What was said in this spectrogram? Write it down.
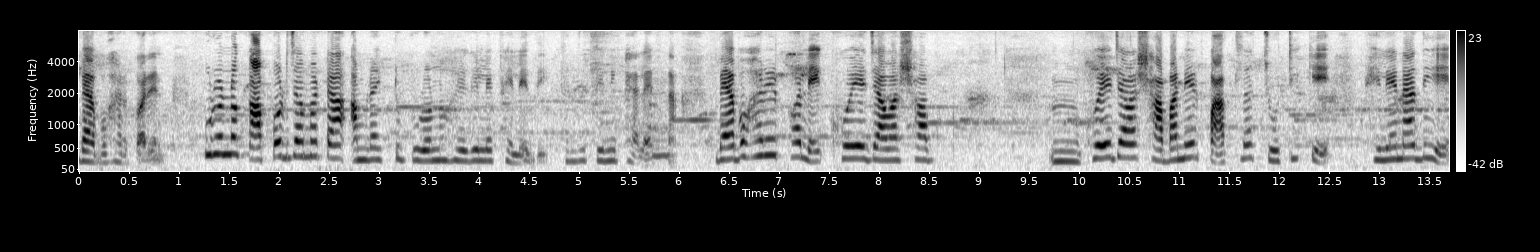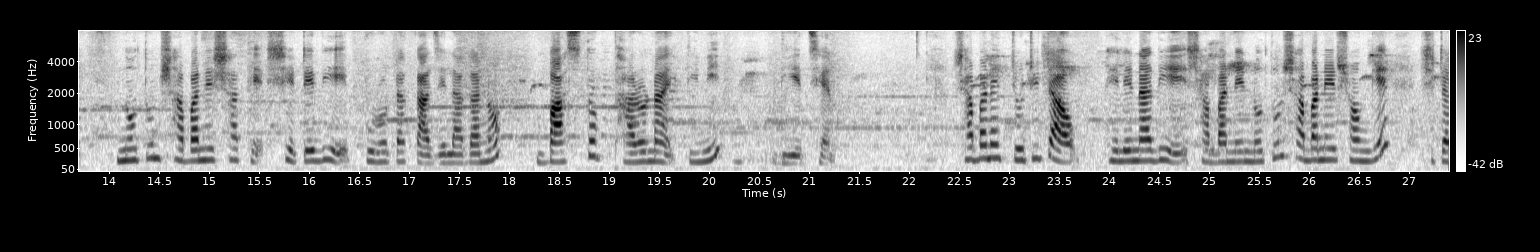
ব্যবহার করেন। পুরনো কাপড় জামাটা আমরা একটু পুরনো হয়ে গেলে ফেলে দিই, কিন্তু তিনি ফেলেন না। ব্যবহারের ফলে ক্ষয়ে যাওয়া সব ক্ষয়ে যাওয়া সাবানের পাতলা চটিকে ফেলে না দিয়ে নতুন সাবানের সাথে সেটে দিয়ে পুরোটা কাজে লাগানো বাস্তব ধারণায় তিনি দিয়েছেন। সাবানের চটিটাও ফেলে না দিয়ে সাবানের নতুন সাবানের সঙ্গে সেটা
